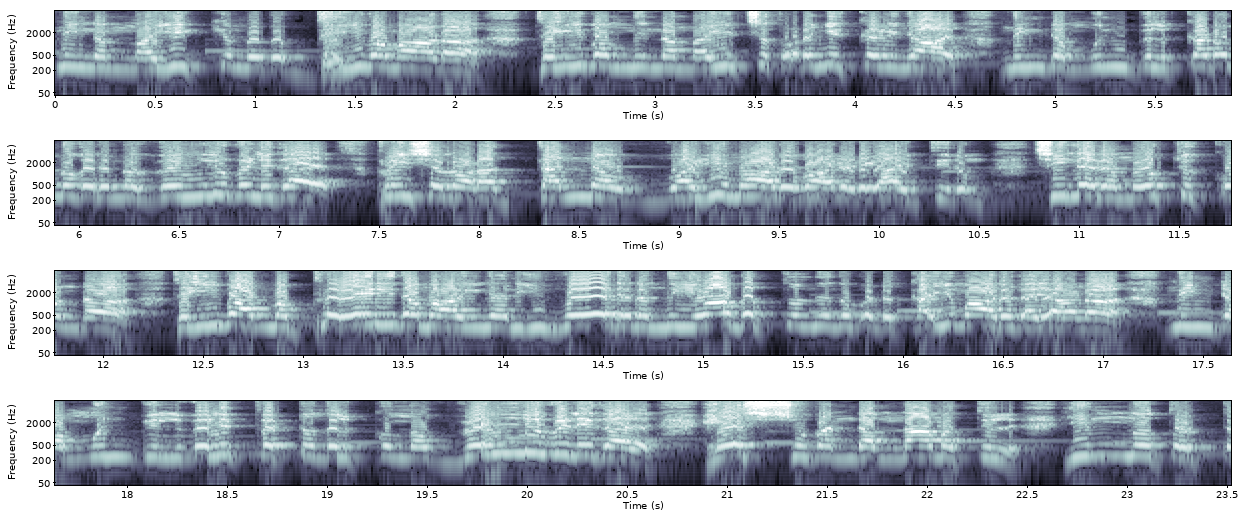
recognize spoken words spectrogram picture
നിന്നെ നയിക്കുന്നത് ദൈവമാണ്. ദൈവം നിന്നെ നയിച്ചു തുടങ്ങിക്കഴിഞ്ഞാൽ നിന്റെ മുൻപിൽ കടന്നു വരുന്ന വെല്ലുവിളികൾ പ്രീശലോടെ തന്നെ പിന്നെ വഴിമാറുവാനിടയായിത്തീരും. ചിലരെ നോക്കിക്കൊണ്ട് ദൈവാത്മ പ്രേരിതമായി ഞാൻ ഈ വേടന നിയോഗത്തിൽ നിന്നുകൊണ്ട് കൈമാറുകയാണ്. നിന്റെ മുൻപിൽ വെളിപ്പെട്ടു നിൽക്കുന്ന വെല്ലുവിളികൾ യേശുവന്റെ നാമത്തിൽ ഇന്നു തൊട്ട്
